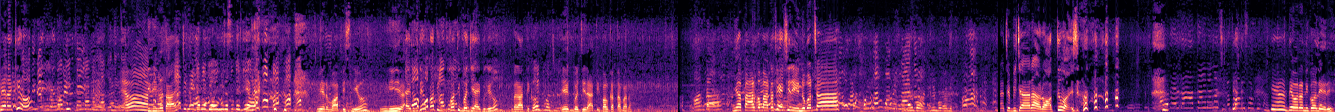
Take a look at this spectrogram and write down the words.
मेरो के हो? दिदी है मेरो हो। नि- आइपुग्यो। कति कति बजी आइपुगेको? रातिको एक बजी। राति कलकत्ताबाट। यहाँ पाहाडको बाटो चाहिँ यसरी हिँड्नुपर्छ। यहाँ चाहिँ बिचराहरू हत्तु भएछ। यहाँ देउरानी गले अरे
